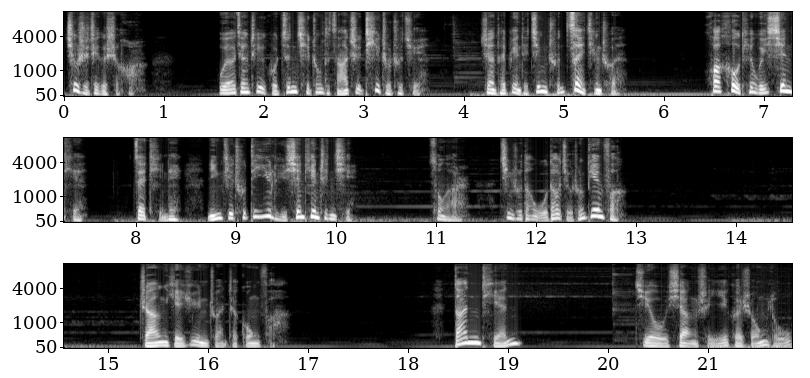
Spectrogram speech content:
就是这个时候，我要将这股真气中的杂质剔除出去，让它变得精纯再精纯，化后天为先天，在体内凝结出第一缕先天真气，从而进入到五到九重巅峰。”张也运转着功法，丹田就像是一个熔炉，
